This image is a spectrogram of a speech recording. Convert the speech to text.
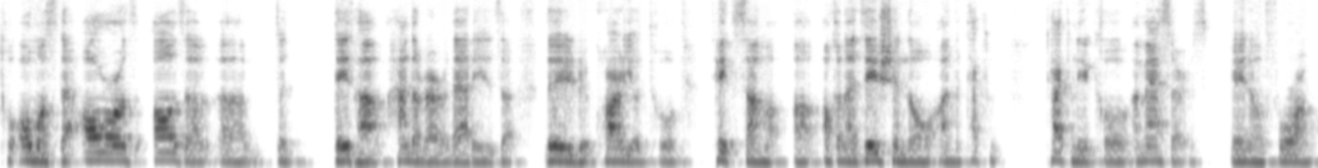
to almost all all the um, the data handler that is, uh, they require you to take some uh, organizational and tech technical methods, you know, for,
